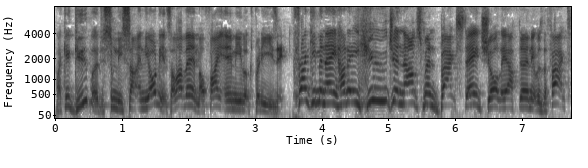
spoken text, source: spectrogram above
like a goober, just somebody sat in the audience. I'll have him, I'll fight him, he looks pretty easy. Franky Monet had a huge announcement backstage shortly after, and it was the fact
